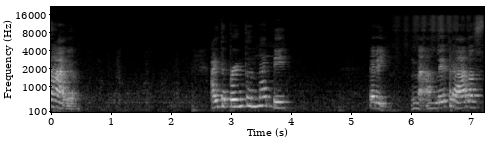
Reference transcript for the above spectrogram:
Sara. Aí tá perguntando na B. Peraí. Na letra A, nós,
